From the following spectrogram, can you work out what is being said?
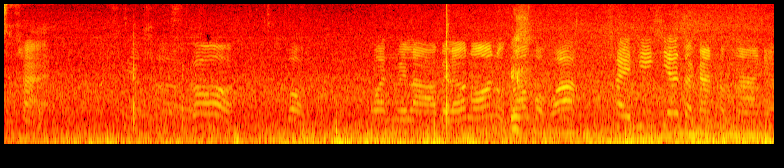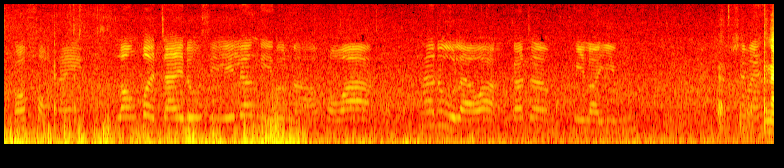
S ค่ะ ก็บอกวันเวลาไปแล้วเนาะ หนูก็บอกว่าใครที่เครียดจากการทำงานเนี่ย ก็ขอให้ลองเปิดใจดูซีรีส์เรื่องนี้ดูนะ เพราะว่าถ้าดูแล้วอะ ก็จะมีรอยยิ้ม ใช่ไหม ไหน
